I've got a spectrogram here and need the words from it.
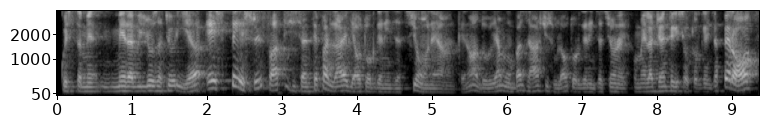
questa me meravigliosa teoria e spesso infatti si sente parlare di auto-organizzazione anche, no? dobbiamo basarci sull'auto-organizzazione come la gente che si auto-organizza, però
